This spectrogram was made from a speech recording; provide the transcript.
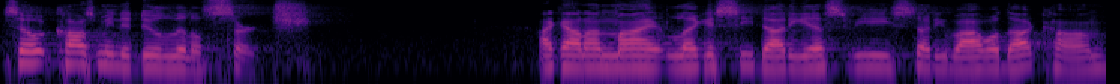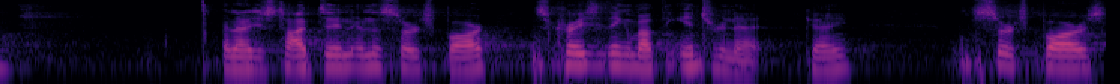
So it caused me to do a little search. I got on my legacy.esvstudybible.com and I just typed in in the search bar. This crazy thing about the internet, okay? Search bars.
